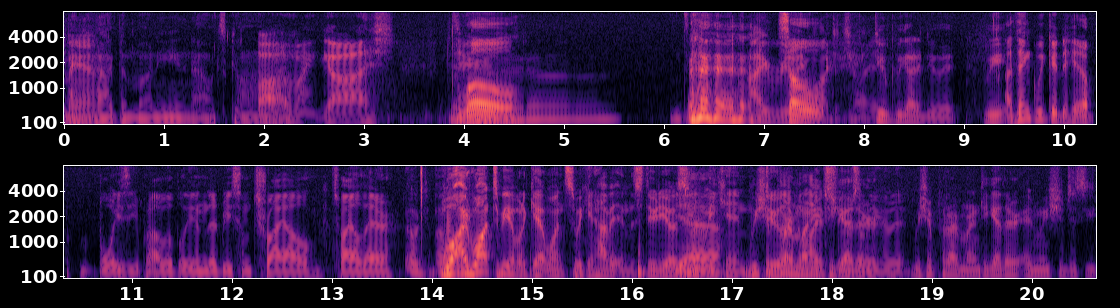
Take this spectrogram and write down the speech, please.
I Man. had the money and now it's gone. Oh my gosh. Whoa. I really So- want to try it. Dude, we got to do it. We. I think we could hit up Boise probably and there'd be some trial trial there. oh, Well, I okay. want to be able to get one so we can have it in the studio so Yeah. we can We should do put like our a money live stream or together. something of it. We should put our money together, and we should just y-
